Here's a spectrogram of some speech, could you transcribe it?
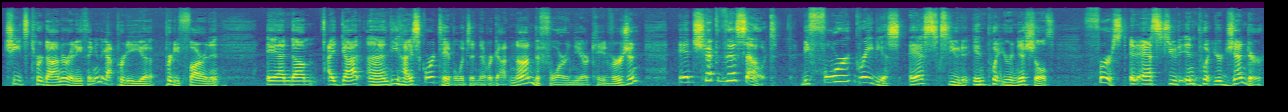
cheats turned on or anything, and I got pretty uh, pretty far in it. And um, I got on the high score table, which I'd never gotten on before in the arcade version. And check this out. Before Gradius asks you to input your initials, first it asks you to input your gender,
